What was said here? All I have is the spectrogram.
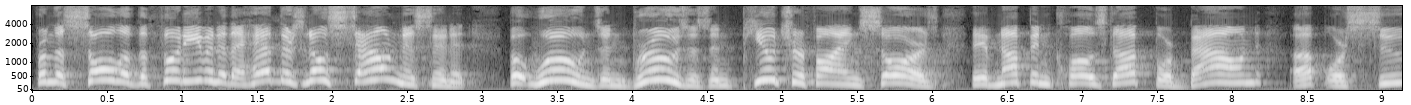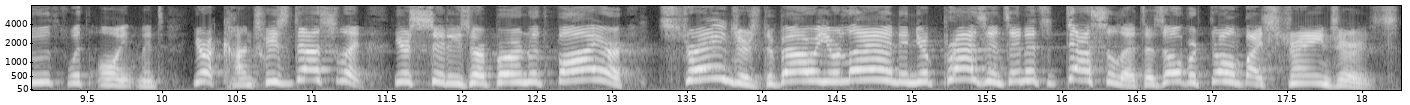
From the sole of the foot even to the head, there's no soundness in it, but wounds and bruises and putrefying sores. They have not been closed up or bound up or soothed with ointment. Your country's desolate. Your cities are burned with fire. Strangers devour your land in your presence, and it's desolate as overthrown by strangers.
